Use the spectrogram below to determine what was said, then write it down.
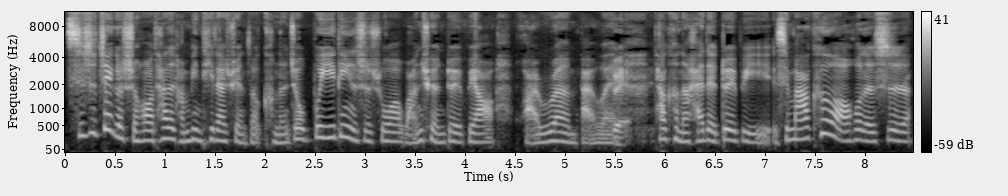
其实这个时候，它的产品替代选择可能就不一定是说完全对标华润、百威，对，它可能还得对比星巴克或者是。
